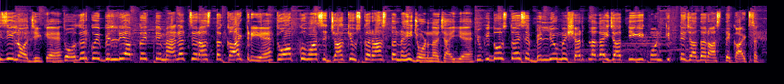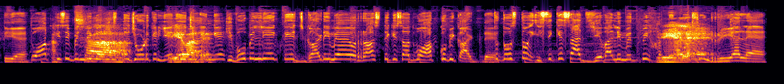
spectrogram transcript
इजी लॉजिक है। तो अगर कोई बिल्ली आपका इतनी मेहनत से रास्ता काट रही है तो आपको वहाँ से जाके उसका रास्ता नहीं जोड़ना चाहिए। क्योंकि दोस्तों ऐसे बिल्लियों में शर्त लगाई जाती है कि कौन कितने ज़्यादा रास्ते काट सकती है। तो आप किसी बिल्ली का अच्छा, रास्ता जोड़कर ये, ये नहीं चाहेंगे कि वो बिल्ली एक तेज गाड़ी में आए और रास्ते के साथ वो आपको भी काट दे। तो दोस्तों इसी के साथ ये वाली मिथ भी हंड्रेड परसेंट रियल है।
